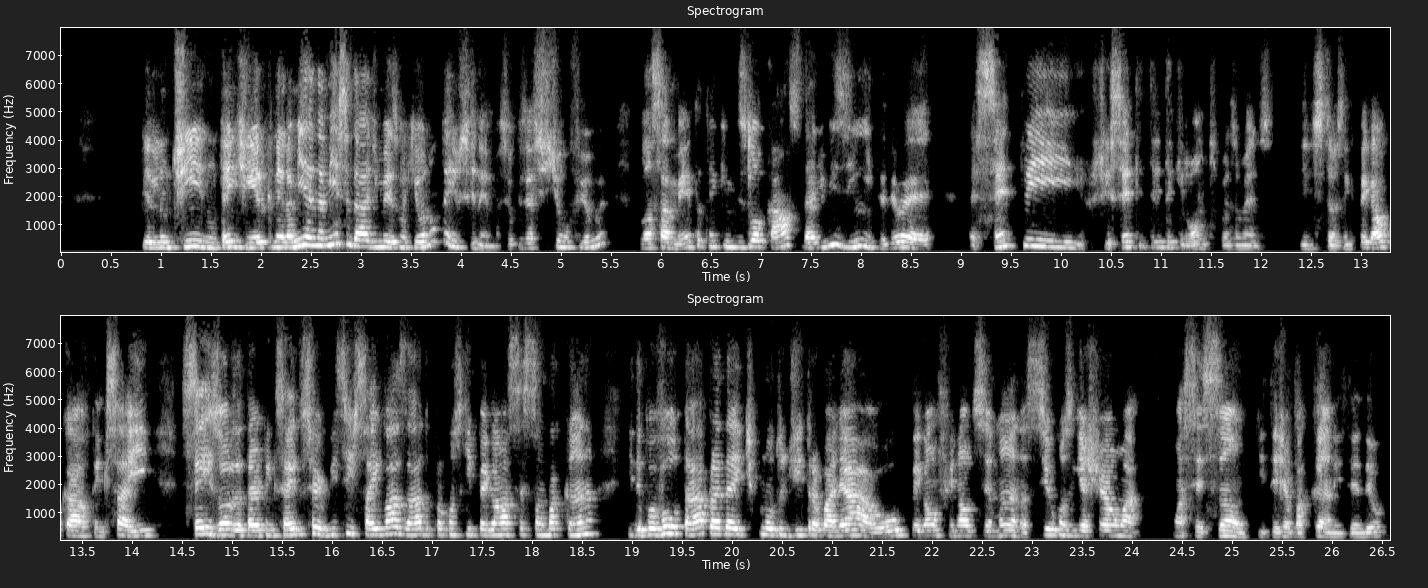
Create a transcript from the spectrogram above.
Ele não tinha, não tem dinheiro que nem na minha, na minha cidade mesmo aqui, eu não tenho cinema. Se eu quiser assistir um filme, lançamento, eu tenho que me deslocar a uma cidade vizinha, entendeu? É, é cento e, 130 quilômetros, mais ou menos, de distância. Tem que pegar o carro, tem que sair, seis horas da tarde, tem que sair do serviço e sair vazado para conseguir pegar uma sessão bacana e depois voltar para daí, tipo, no outro dia trabalhar ou pegar um final de semana, se eu conseguir achar uma uma sessão que esteja bacana, entendeu?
